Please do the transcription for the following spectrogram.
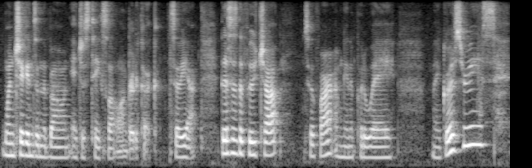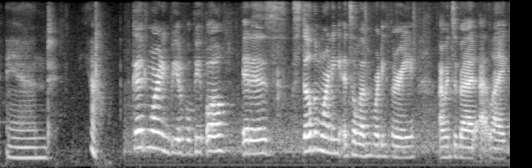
when chicken's in the bone, it just takes a lot longer to cook. So yeah, this is the food shop so far. I'm gonna put away my groceries and yeah. Good morning, beautiful people. It is still the morning. It's 11.43. I went to bed at like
